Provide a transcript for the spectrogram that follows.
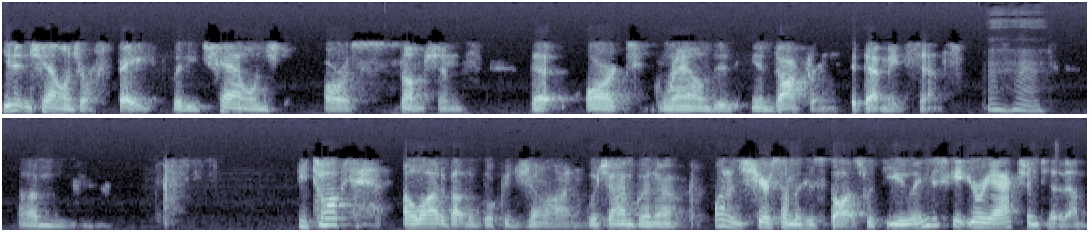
He didn't challenge our faith, but he challenged our assumptions that aren't grounded in doctrine. If that made sense. Mm-hmm. Um, he talks a lot about the book of John, which I'm going to want to share some of his thoughts with you and just get your reaction to them.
